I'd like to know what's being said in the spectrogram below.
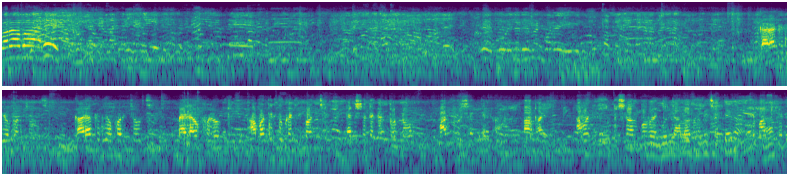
বরাবর। কারাকারি অফার চলছে। কারাকারি অফার চলছে মেলা উপলক্ষে। আমাদের দোকানে পাচ্ছেন একশো টাকার পণ্য মাত্র ষাট টাকা। ভাই আমাদের এই বিশাল বড় একটি ডালা রয়েছে। এর মাঝখানে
